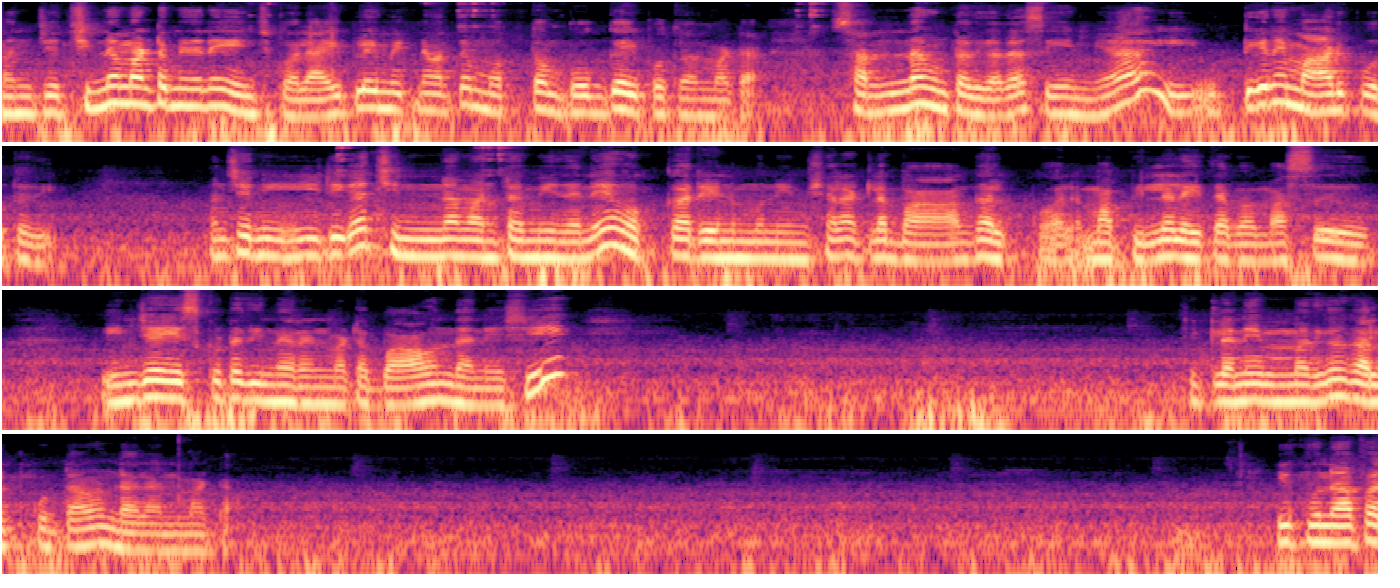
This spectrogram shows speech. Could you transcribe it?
మంచిగా చిన్న మంట మీదనే వేయించుకోవాలి. ఐ ఫ్లేమ్ పెట్టిన తర్వాత మొత్తం బొగ్గు అయిపోతుంది అనమాట సన్నగా ఉంటుంది కదా సేమియా ఉట్టిగానే మాడిపోతుంది. మంచిగా నీట్గా చిన్న మంట మీదనే ఒక్క రెండు మూడు నిమిషాలు అట్లా బాగా కలుపుకోవాలి. మా పిల్లలు అయితే మస్తు ఎంజాయ్ చేసుకుంటూ తిన్నారనమాట బాగుంది అనేసి ఇట్లా నెమ్మదిగా కలుపుకుంటూ ఉండాలన్నమాట. ఈ కునాఫా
